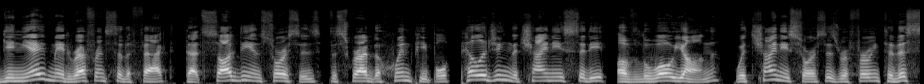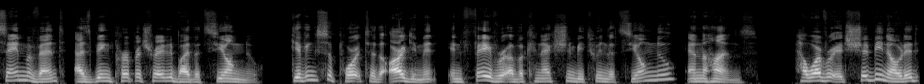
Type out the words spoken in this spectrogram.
Guignes made reference to the fact that Sogdian sources describe the Hun people pillaging the Chinese city of Luoyang, with Chinese sources referring to this same event as being perpetrated by the Xiongnu, giving support to the argument in favor of a connection between the Xiongnu and the Huns. However, it should be noted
